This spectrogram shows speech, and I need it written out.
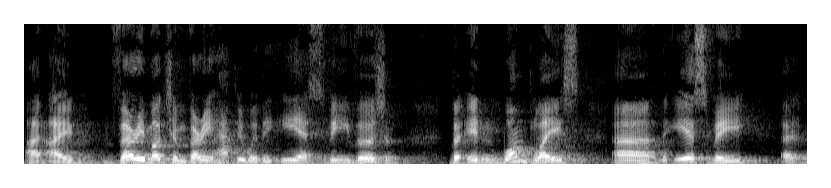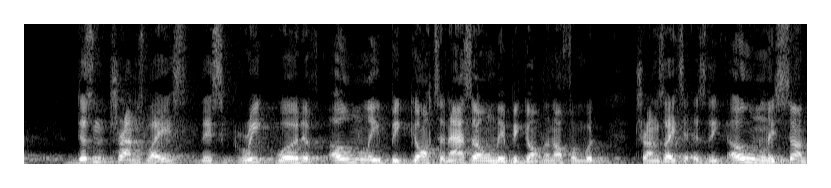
I, I very much am very happy with the ESV version, but in one place, uh, the ESV uh, doesn't translate this Greek word of only begotten as only begotten, and often would translate it as the only Son.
